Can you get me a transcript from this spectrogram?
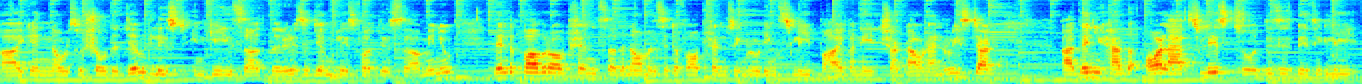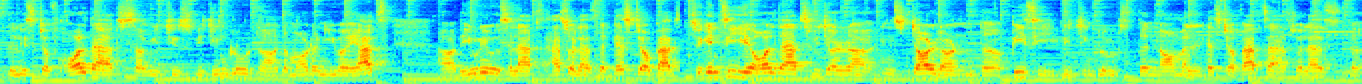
uh, you can also show the jump list in case uh, there is a jump list for this uh, menu. Then the power options the normal set of options including sleep hibernate shutdown and restart. Uh, then you have the all apps list. So this is basically the list of all the apps uh, which is which include uh, the modern UI apps uh, the universal apps as well as the desktop apps. So you can see here all the apps which are uh, installed on the PC which includes the normal desktop apps as well as the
